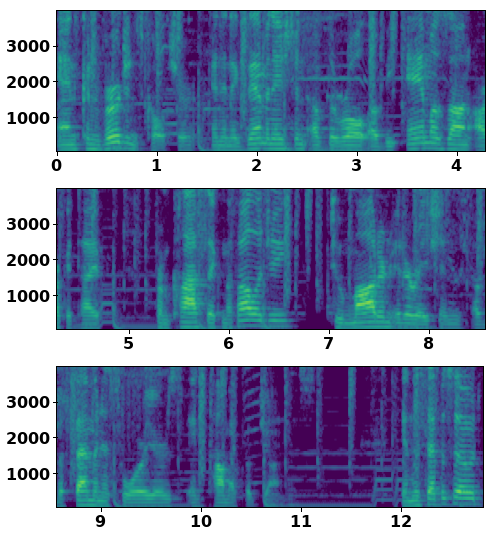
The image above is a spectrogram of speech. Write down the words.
and convergence culture and an examination of the role of the Amazon archetype from classic mythology to modern iterations of the feminist warriors in comic book genres. In this episode,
